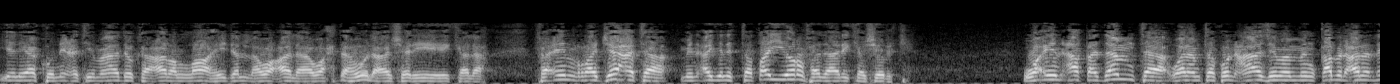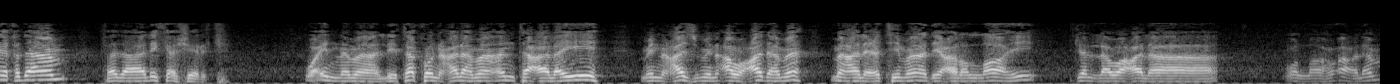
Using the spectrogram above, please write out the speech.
ليكن اعتمادك على الله جل وعلا وحده لا شريك له. فإن رجعت من أجل التطير فذلك شرك. وإن أقدمت ولم تكن عازما من قبل على الإقدام فذلك شرك. وإنما لتكن على ما أنت عليه من عزم أو عدمة مع الاعتماد على الله جل وعلا. والله أعلم.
